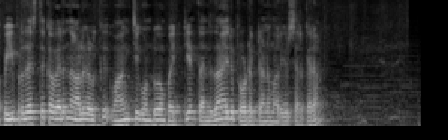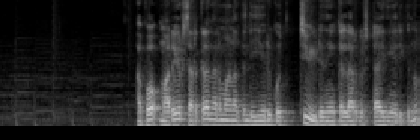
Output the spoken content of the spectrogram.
അപ്പോൾ ഈ പ്രദേശത്തൊക്കെ വരുന്ന ആളുകൾക്ക് വാങ്ങിച്ച് കൊണ്ടുപോകാൻ പറ്റിയ തന്റെതായ ഒരു പ്രോഡക്റ്റാണ് മറിയൂർ ശർക്കര. അപ്പോൾ മറിയൂർ ശർക്കര നിർമ്മാണത്തിന്റെ ഈ ഒരു കൊച്ചു വീഡിയോ നിങ്ങൾക്ക് എല്ലാവർക്കും ഇഷ്ടമായി വിചാരിക്കുന്നു.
